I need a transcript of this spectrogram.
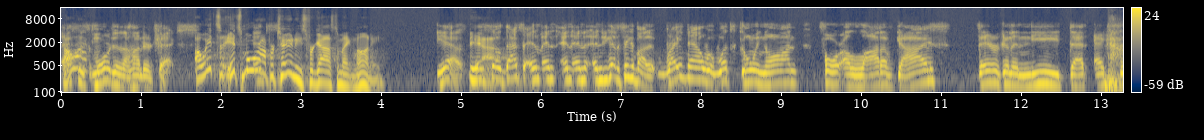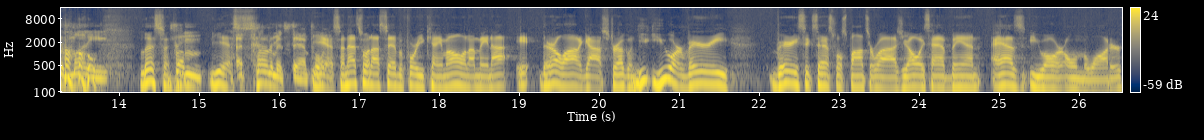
That's oh, more than hundred checks. Oh, it's it's more it's, opportunities for guys to make money. Yeah. Yeah. And so that's and and and, and, you got to think about it. Right now with what's going on for a lot of guys, they're going to need that extra oh, money Listen, from yes, a tournament standpoint. Yes, and that's what I said before you came on. I mean, I it, there are a lot of guys struggling. You you are very very successful sponsor wise. You always have been, as you are on the water.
